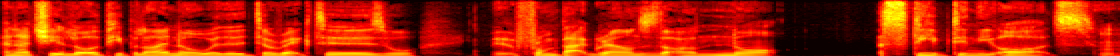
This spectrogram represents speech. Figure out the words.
And actually, a lot of people I know, whether they're directors or eh, from backgrounds that are not steeped in the arts, hmm.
